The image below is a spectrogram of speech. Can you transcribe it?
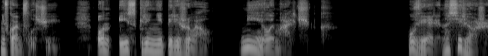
Ни в коем случае. Он искренне переживал. «Милый мальчик». «Уверена, Сережа.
